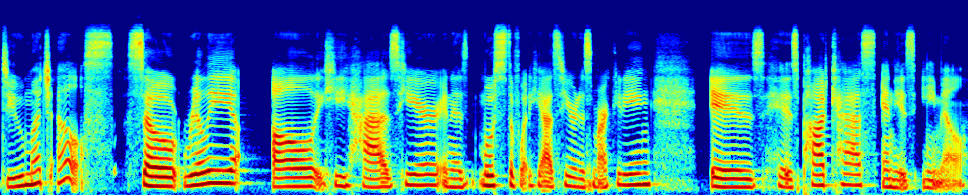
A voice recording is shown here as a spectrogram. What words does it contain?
do much else. So really all he has here in his most of what he has here in his marketing is his podcast and his email.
